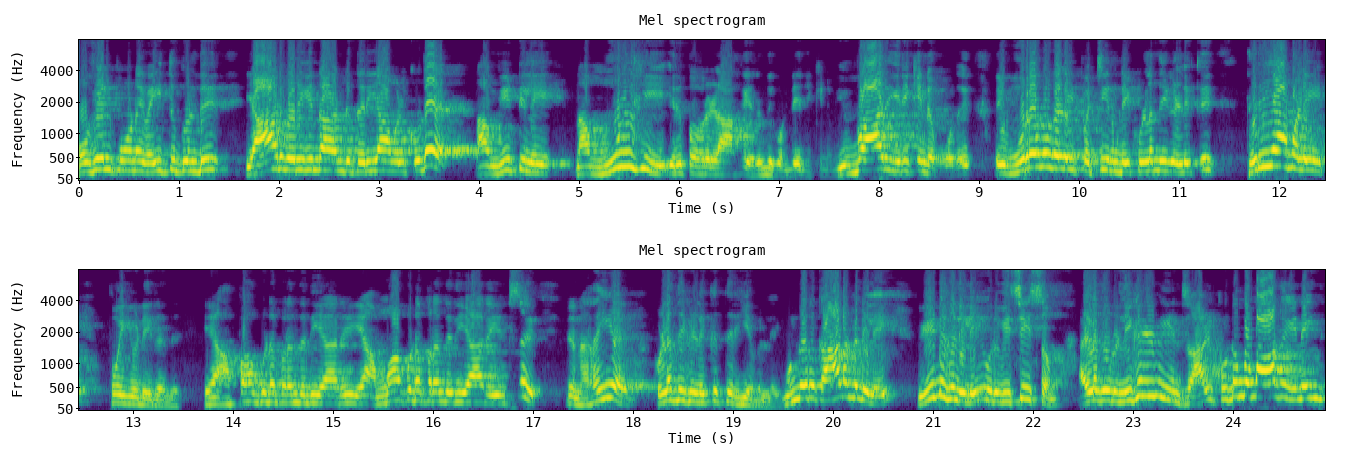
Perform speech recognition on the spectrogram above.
மொபைல் போனை வைத்துக்கொண்டு யார் வருகின்றார் என்று தெரியாமல் கூட நாம் வீட்டிலே நாம் மூழ்கி இருப்பவர்களாக இருந்து கொண்டே இருக்கின்றோம் இவ்வாறு இருக்கின்ற போது உறவுகளை பற்றி நம்முடைய குழந்தைகளுக்கு தெரியாமலே போய்விடுகிறது. என் அப்பா கூட பிறந்தது யாரு? என் அம்மா கூட பிறந்தது யாரு? என்று நிறைய குழந்தைகளுக்கு தெரியவில்லை. முன்னொரு காலங்களிலே வீடுகளிலே ஒரு விசேஷம் அல்லது ஒரு நிகழ்வு என்றால் குடும்பமாக இணைந்து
